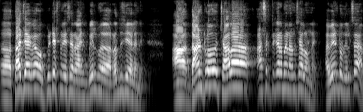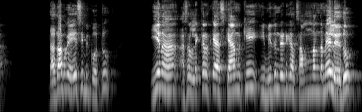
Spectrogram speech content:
తాజాగా ఒక పిటిషన్ వేశారు ఆయన బెయిల్ రద్దు చేయాలని. ఆ దాంట్లో చాలా ఆసక్తికరమైన అంశాలు ఉన్నాయి. అవేంటో తెలుసా? దాదాపుగా ఏసీబీ కోర్టు ఈయన అసలు లిక్కర్ క్యా- స్కామ్కి ఈ మిథున్ రెడ్డికి అసలు సంబంధమే లేదు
